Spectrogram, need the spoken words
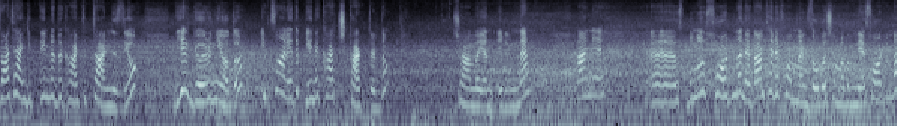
Zaten gittiğimde de kart iptaliniz yok diye görünüyordu. İptal edip yeni kart çıkarttırdım. Şu anda elimde. Hani e, bunu sorduğunda neden telefonlarınıza ulaşamadım diye sorduğumda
